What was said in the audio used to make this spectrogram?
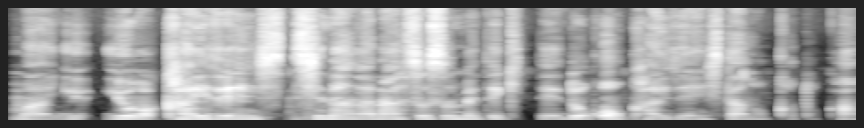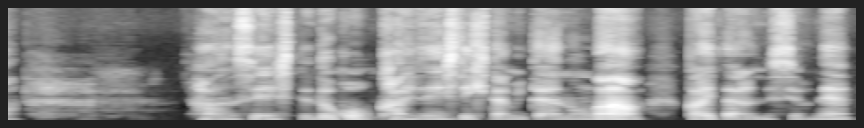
まあ、要は改善しながら進めてきて、どこを改善したのかとか、反省してどこを改善してきたみたいなのが書いてあるんですよね。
